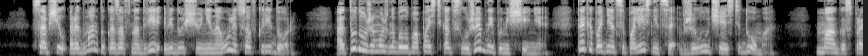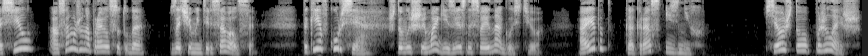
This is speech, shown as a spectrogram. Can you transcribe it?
— сообщил Редмант, указав на дверь, ведущую не на улицу, а в коридор. Оттуда уже можно было попасть как в служебные помещения, так и подняться по лестнице в жилую часть дома. Мага спросил, а сам уже направился туда. Зачем интересовался? Так я в курсе, что высшие маги известны своей наглостью, а этот как раз из них. «Все, что пожелаешь»,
